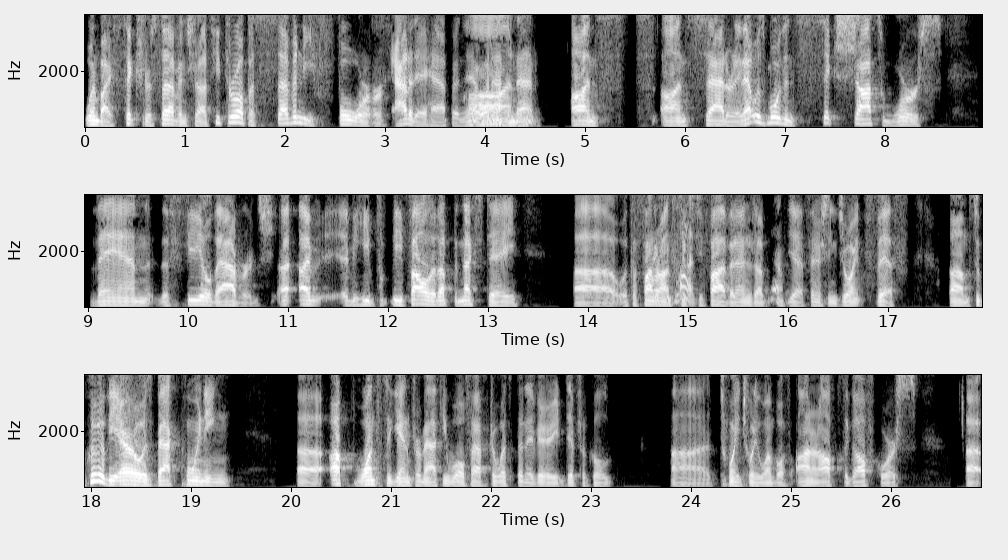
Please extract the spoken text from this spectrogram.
win by six or seven shots. He threw up a 74 Saturday happened. Yeah, what happened then? On on Saturday. That was more than six shots worse than the field average. I, I, I mean, he he followed it up the next day uh, with a final round 65. 65 and ended up Yeah. yeah, finishing joint fifth. Um, so clearly the arrow is back pointing uh, up once again for Matthew Wolff after what's been a very difficult uh, 2021 both on and off the golf course uh,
